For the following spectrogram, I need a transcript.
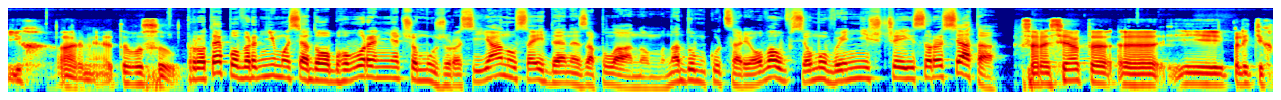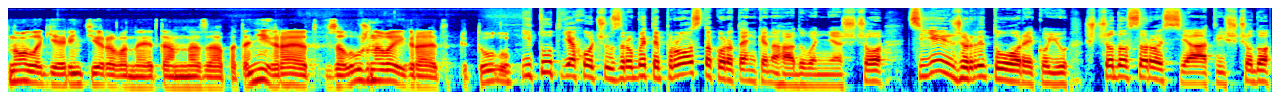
Их армия – это ВСУ. Проте повернімося до обговорення, чому ж у росіян усе йде не за планом. На думку царьова, у всьому винні ще і соросята. Соросята э, и политтехнологи, ориентированные там на Запад, они играют в Залужного, играют в Притулу. І тут я хочу зробити просто коротеньке нагадування, що цією ж риторикою щодо соросят і щодо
